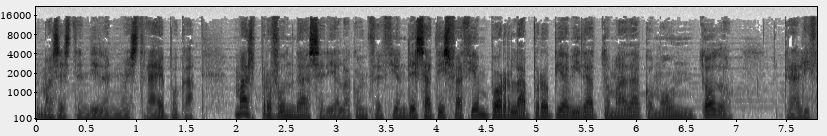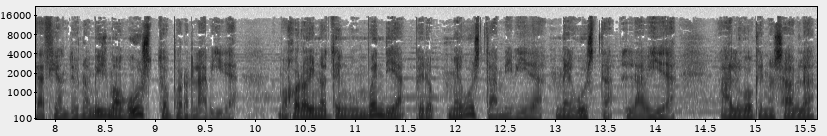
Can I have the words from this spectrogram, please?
lo más extendido en nuestra época. Más profunda sería la concepción de satisfacción por la propia vida tomada como un todo, realización de uno mismo, gusto por la vida. Mejor hoy no tengo un buen día, pero me gusta mi vida, me gusta la vida. Algo que nos habla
